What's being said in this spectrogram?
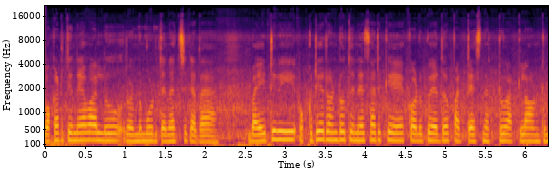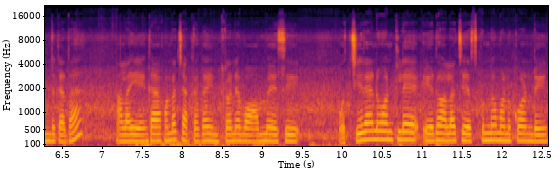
ఒకటి తినేవాళ్ళు రెండు మూడు తినచ్చు కదా. బయటివి ఒకటి రెండు తినేసరికి కడుపు ఏదో పట్టేసినట్టు అట్లా ఉంటుంది కదా. అలా ఏం కాకుండా చక్కగా ఇంట్లోనే వామ్ వేసి వచ్చి రాని వంటలే ఏదో అలా చేసుకున్నాం అనుకోండి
